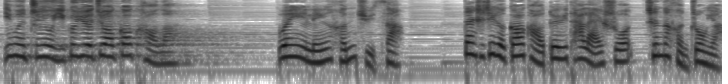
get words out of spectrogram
因为只有一个月就要高考了。温以玲很沮丧，但是这个高考对于她来说真的很重要，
